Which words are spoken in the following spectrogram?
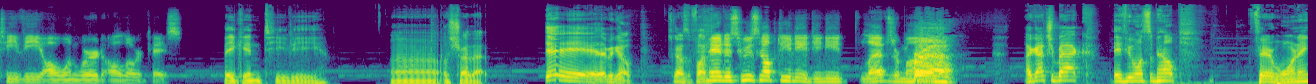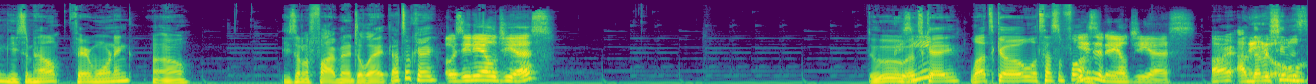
TV, all one word, all lowercase. Bacon TV. Uh let's try that. Yeah, there we go. Let's go have some fun. Pandas, whose help do you need? Do you need Lebs or mine? I got your back if you want some help. Fair warning. Need some help? Fair warning. Uh oh. He's on a five minute delay. That's okay. Oh, is he in the LGS? Ooh, Is that's he? okay. Let's go. Let's have some fun. He's an LGS. All right, I've never seen this.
